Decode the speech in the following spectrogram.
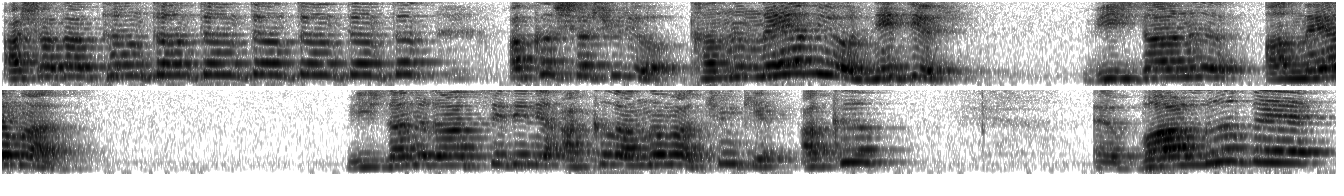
aşağıdan tın tın tın tın tın tın tın akıl şaşırıyor. Tanımlayamıyor nedir? Vicdanı anlayamaz. Vicdanı rahatsız edeni akıl anlamaz. Çünkü akıl e, varlığı ve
